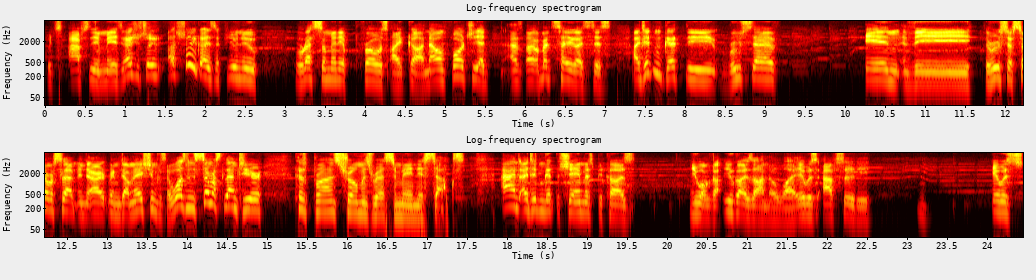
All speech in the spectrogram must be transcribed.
which is absolutely amazing. I should show you, I'll show you guys a few new WrestleMania pros I got. Now, unfortunately, I, as I meant to tell you guys this, I didn't get the Rusev in the the Rusev SummerSlam in the Art Ring Domination because I wasn't in SummerSlam tier because Braun Strowman's WrestleMania sucks. And I didn't get the Sheamus because you all got you guys all know why. It was absolutely it was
